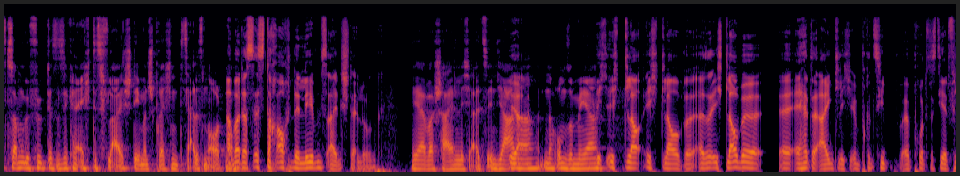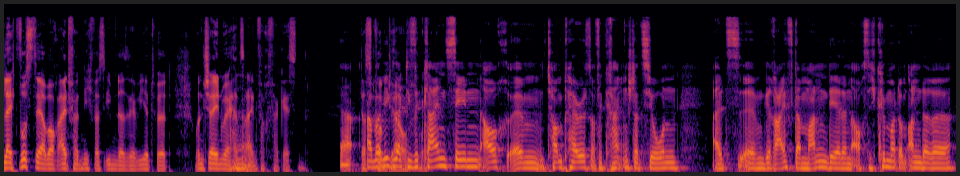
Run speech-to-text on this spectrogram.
zusammengefügt, das ist ja kein echtes Fleisch, dementsprechend ist ja alles in Ordnung. Aber das ist doch auch eine Lebenseinstellung. Ja, wahrscheinlich als Indianer ja. noch umso mehr. Ich, ich, glaub, ich glaube, also ich glaube, äh, er hätte eigentlich im Prinzip äh, protestiert. Vielleicht wusste er aber auch einfach nicht, was ihm da serviert wird. Und Janeway hat es ja. einfach vergessen. Ja, das aber wie gesagt, diese vor. kleinen Szenen, auch ähm, Tom Paris auf der Krankenstation als ähm, gereifter Mann, der dann auch sich kümmert um andere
